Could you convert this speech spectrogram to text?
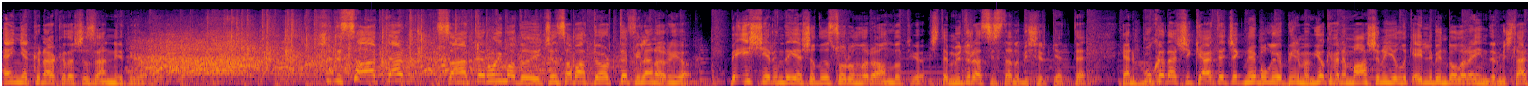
en yakın arkadaşı zannediyor. Şimdi saatler saatler uymadığı için sabah dörtte filan arıyor. Ve iş yerinde yaşadığı sorunları anlatıyor. İşte müdür asistanı bir şirkette. Yani bu kadar şikayet edecek ne buluyor bilmiyorum. Yok efendim maaşını yıllık 50 bin dolara indirmişler.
